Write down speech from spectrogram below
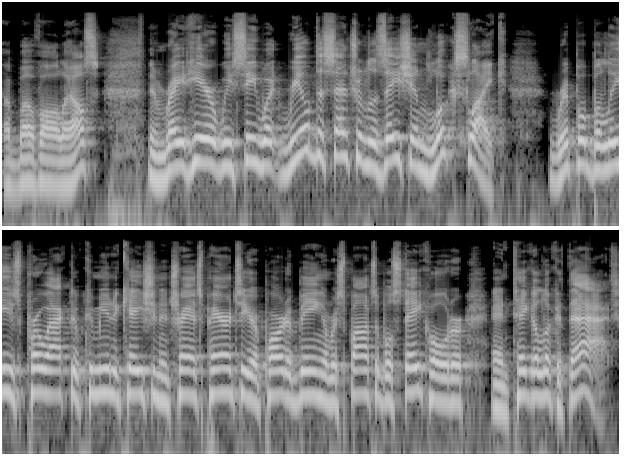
above all else. And right here, we see what real decentralization looks like. Ripple believes proactive communication and transparency are part of being a responsible stakeholder, and take a look at that.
